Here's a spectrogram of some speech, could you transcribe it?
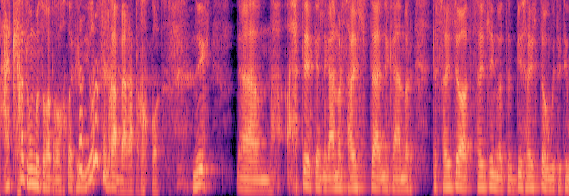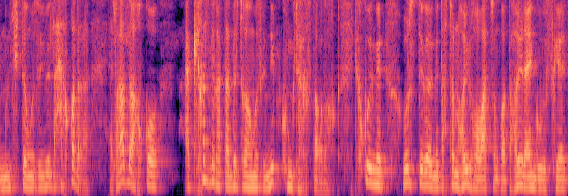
адилхан хүмүүс байгаа байхгүй тэр нь ерөөс ялгаа байгаа байхгүй нэг хотер гэл нэг амар соёлтой нэг амар тэр соёлоо соёлын одоо би соёлтой хүн гэдэг тийм үнэлэхтэй хүмүүс би л харахгүй л байгаа ялгаалаа авахгүй адилхан нэг хот амьдарч байгаа хүмүүс нэг хүн харах хэрэгтэй байгаа байхгүй. Тэгэхгүй ингээд өөрсдөө ингээд дотор нь хоёр хуваачингууд хоёр анги үсгээд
